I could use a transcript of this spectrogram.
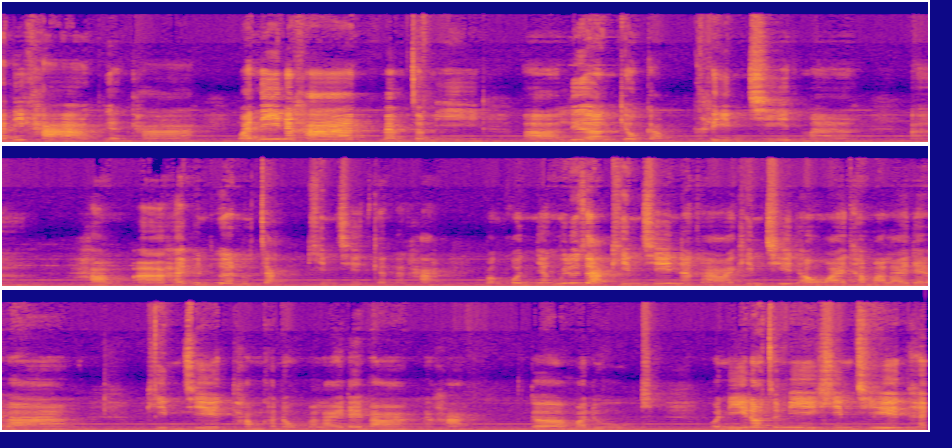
วัสดีค่ะเพื่อนคะวันนี้นะคะแหม่มจะมีเรื่องเกี่ยวกับครีมชีสมาทำให้เพื่อนๆรู้จักครีมชีสกันนะคะ บางคนยังไม่รู้จักครีมชีสนะคะครีมชีสเอาไว้ทำอะไรได้บ้างครีมชีสทำขนมอะไรได้บ้างนะคะ ก็มาดูวันนี้เราจะมีครีมชีสให้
